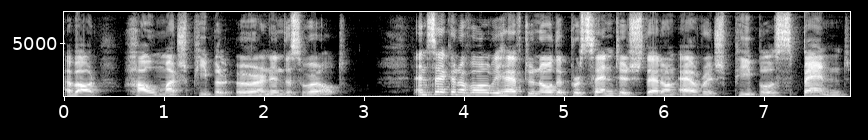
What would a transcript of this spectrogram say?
about how much people earn in this world. And second of all, we have to know the percentage that on average people spend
